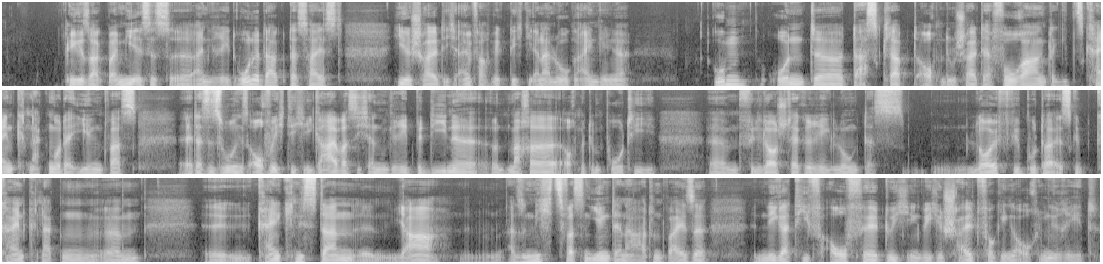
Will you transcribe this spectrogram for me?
Wie gesagt, bei mir ist es äh, ein Gerät ohne DAC, das heißt, hier schalte ich einfach wirklich die analogen Eingänge um und äh, das klappt auch mit dem Schalter hervorragend. Da gibt es kein Knacken oder irgendwas. Äh, das ist übrigens auch wichtig, egal was ich an dem Gerät bediene und mache, auch mit dem Poti ähm, für die Lautstärkeregelung. Das läuft wie Butter. Es gibt kein Knacken. Ähm, äh, kein Knistern, äh, ja, also nichts, was in irgendeiner Art und Weise negativ auffällt durch irgendwelche Schaltvorgänge auch im Gerät.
